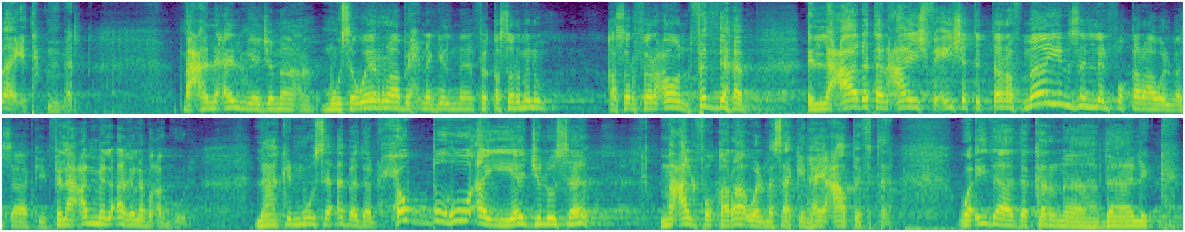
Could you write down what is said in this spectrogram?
ما يتحمل. مع العلم يا جماعة موسى وين رابحنا قلنا في قصر منه قصر فرعون في الذهب. اللي عادة عايش في عيشة الترف ما ينزل للفقراء والمساكين. في العم الأغلب أقول. لكن موسى أبدا حبه أن يجلس مع الفقراء والمساكين. هي عاطفته. وإذا ذكرنا ذلك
